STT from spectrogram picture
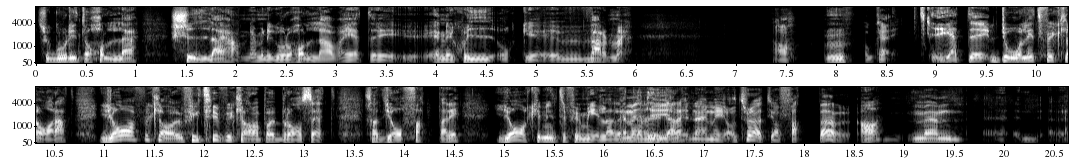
så går det inte att hålla kyla i handen men det går att hålla vad heter det, energi och eh, värme. Ja, Mm. okej. Jättedåligt förklarat. Jag förklar, fick det förklara på ett bra sätt så att jag fattar det. Jag kunde inte förmedla detta Nej, men, vidare. eh, nej men jag tror att jag fattar. Ja. Men... eh,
